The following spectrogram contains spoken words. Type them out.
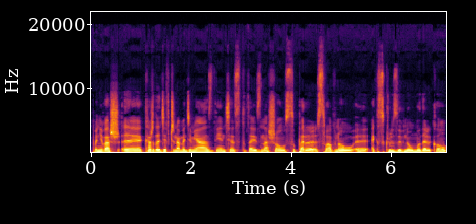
ponieważ y, każda dziewczyna będzie miała zdjęcie z tutaj z naszą super sławną, y, ekskluzywną modelką.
